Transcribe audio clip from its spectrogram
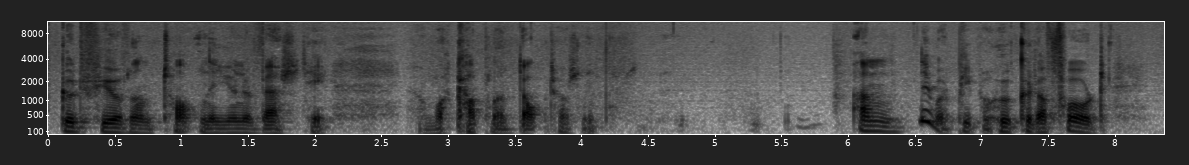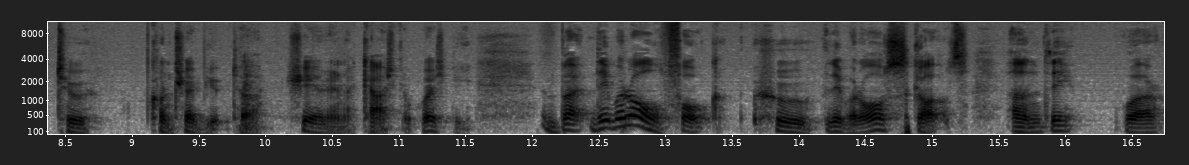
A good few of them taught in the university, a couple of doctors, and um, they were people who could afford to contribute to a share in a cask of whisky. But they were all folk who they were all Scots and they were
